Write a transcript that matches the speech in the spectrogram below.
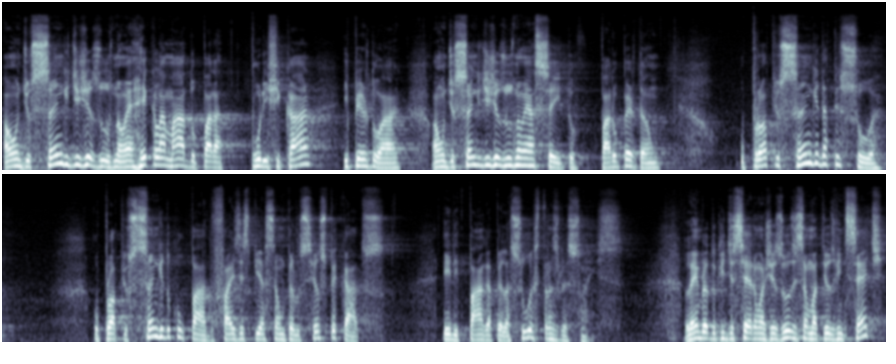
onde o sangue de Jesus não é reclamado para purificar e perdoar, onde o sangue de Jesus não é aceito para o perdão, o próprio sangue da pessoa, o próprio sangue do culpado faz expiação pelos seus pecados, ele paga pelas suas transgressões. Lembra do que disseram a Jesus em São Mateus 27?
